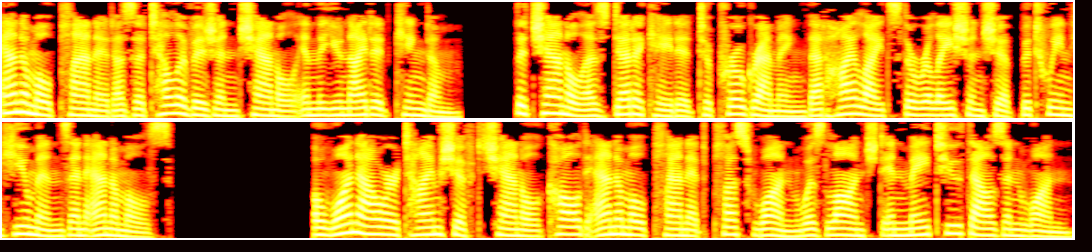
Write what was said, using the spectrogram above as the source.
Animal Planet is a television channel in the United Kingdom. The channel is dedicated to programming that highlights the relationship between humans and animals. A one-hour timeshift channel called Animal Planet Plus One was launched in May 2001.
